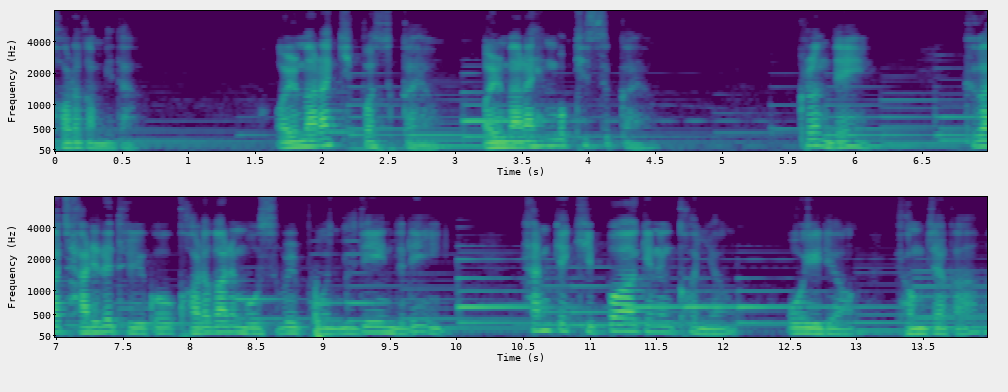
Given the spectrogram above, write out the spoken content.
걸어갑니다. 얼마나 기뻤을까요? 얼마나 행복했을까요? 그런데 그가 자리를 들고 걸어가는 모습을 본 유대인들이 함께 기뻐하기는커녕 오히려 병자가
